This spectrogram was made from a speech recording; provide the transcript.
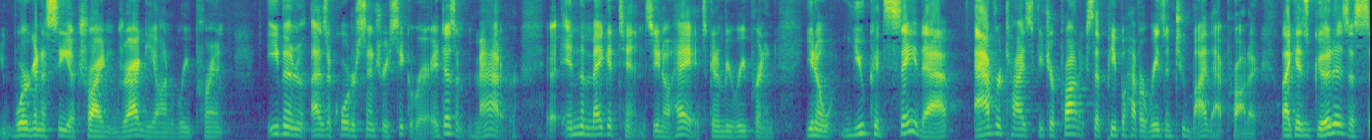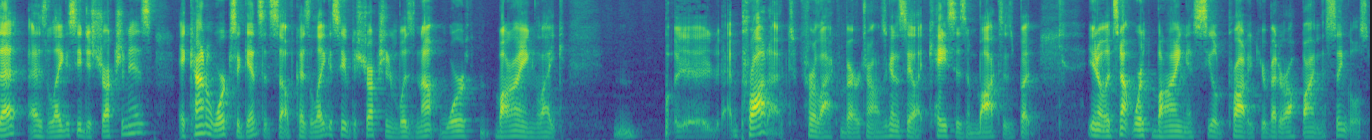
we're going to see a Trident Dragion reprint even as a quarter century secret rare. It doesn't matter. In the mega tins, you know, hey, it's going to be reprinted. You know, you could say that, advertise future products that people have a reason to buy that product. Like as good as a set as Legacy Destruction is, it kind of works against itself because Legacy of Destruction was not worth buying like uh, product for lack of a better term. I was going to say like cases and boxes, but you know, it's not worth buying a sealed product. You're better off buying the singles.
